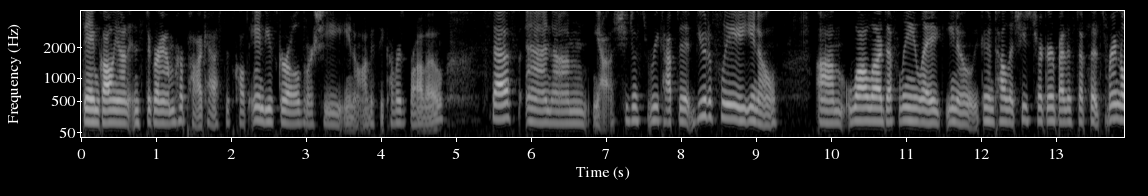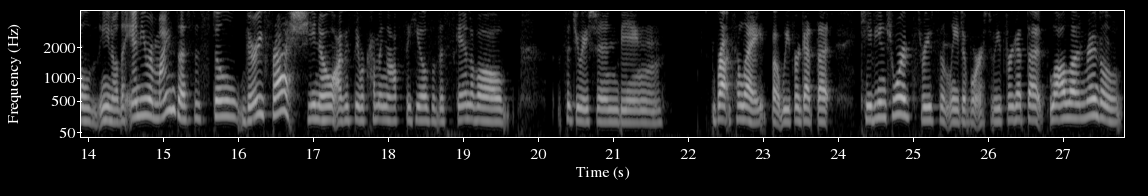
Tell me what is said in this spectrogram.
Dame Golly on Instagram. Her podcast is called Andy's Girls, where she, you know, obviously covers Bravo stuff. And um, yeah, she just recapped it beautifully. You know, um, Lala definitely like you know you can tell that she's triggered by the stuff that's Randall. You know that Andy reminds us is still very fresh. You know, obviously we're coming off the heels of the Scandoval situation being brought to light, but we forget that Katie and Schwartz recently divorced. We forget that Lala and Randall's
